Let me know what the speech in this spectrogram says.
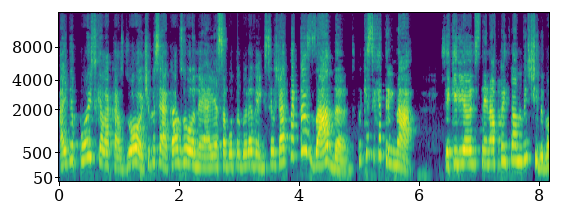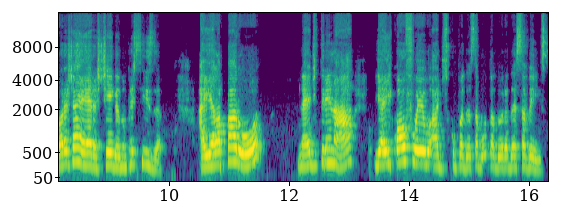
Aí depois que ela casou, tipo assim, ela casou, né? Aí a sabotadora vem, você já tá casada, por que você quer treinar? Você queria antes treinar para entrar no vestido, agora já era, chega, não precisa. Aí ela parou, né, de treinar, e aí qual foi a desculpa da sabotadora dessa vez?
